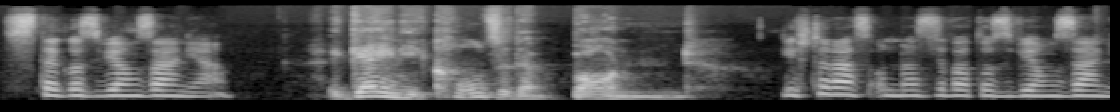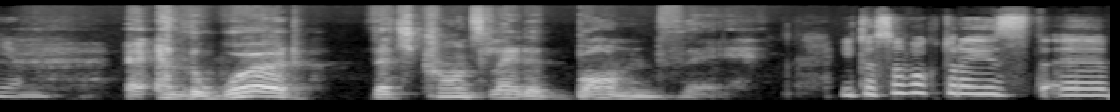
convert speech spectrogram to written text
z tego związania. Again, he calls it a bond. Jeszcze raz on nazywa to związaniem. And the word that's translated bond there, I to słowo, które jest e, e,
